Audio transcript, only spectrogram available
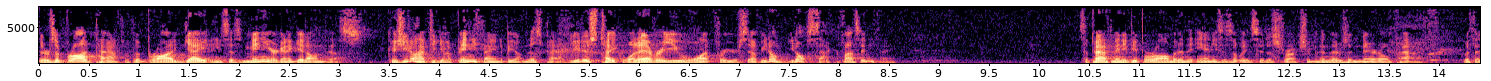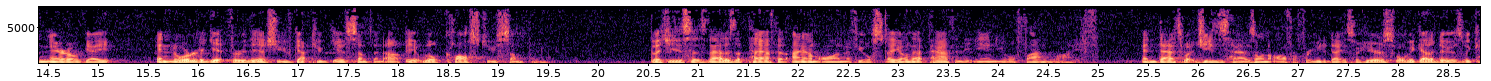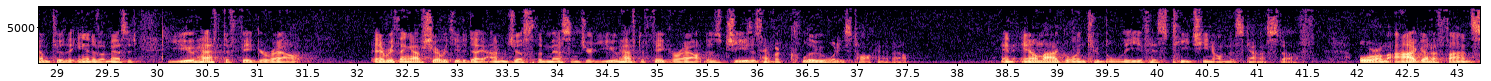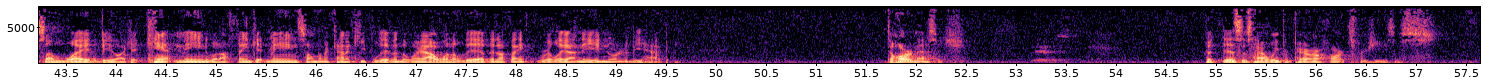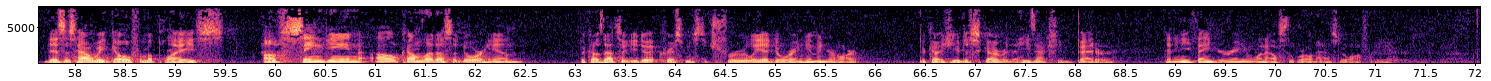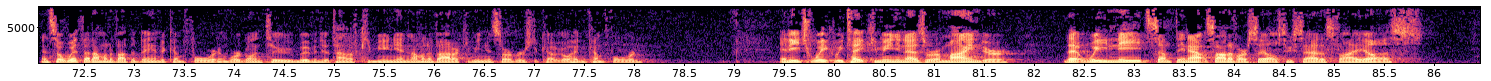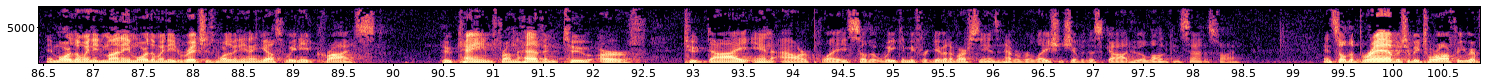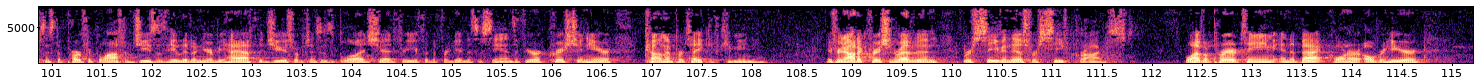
There's a broad path with a broad gate. He says many are going to get on this because you don't have to give up anything to be on this path. You just take whatever you want for yourself. You don't, you don't sacrifice anything. It's a path many people are on, but in the end, he says it leads to destruction. But then there's a narrow path with a narrow gate. And in order to get through this, you've got to give something up. It will cost you something. But Jesus says, that is a path that I am on. If you will stay on that path, in the end, you will find life. And that's what Jesus has on offer for you today. So here's what we got to do as we come to the end of a message. You have to figure out everything I've shared with you today. I'm just the messenger. You have to figure out, does Jesus have a clue what he's talking about? And am I going to believe his teaching on this kind of stuff? Or am I going to find some way to be like, it can't mean what I think it means, so I'm going to kind of keep living the way I want to live that I think really I need in order to be happy? It's a hard message. But this is how we prepare our hearts for Jesus. This is how we go from a place of singing, Oh, come let us adore him, because that's what you do at Christmas, to truly adoring him in your heart because you discover that he's actually better than anything or anyone else the world has to offer you. And so with that, I'm going to invite the band to come forward and we're going to move into a time of communion. And I'm going to invite our communion servers to go ahead and come forward. And each week we take communion as a reminder that we need something outside of ourselves to satisfy us. And more than we need money, more than we need riches, more than anything else, we need Christ who came from heaven to earth to die in our place so that we can be forgiven of our sins and have a relationship with this God who alone can satisfy. And so the bread, which will be torn off for you, represents the perfect life of Jesus. He lived on your behalf. The juice represents his blood shed for you for the forgiveness of sins. If you're a Christian here, come and partake of communion. If you're not a Christian, rather than receiving this, receive Christ. We'll have a prayer team in the back corner over here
